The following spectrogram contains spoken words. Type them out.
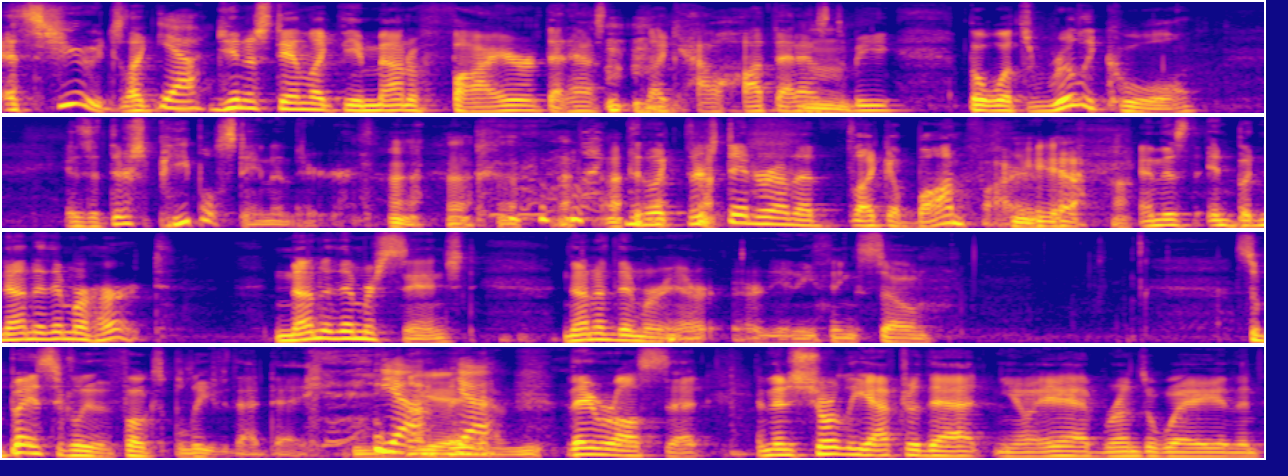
It's huge. Like, Yeah. you understand like the amount of fire that has, to, like how hot that has to mm. be. But what's really cool is that there's people standing there. like, they're, like they're standing around that like a bonfire. Yeah. And this, and, but none of them are hurt. None of them are singed. None of them are, are, are anything. So, so basically, the folks believed that day. Yeah, yeah. they were all set. And then shortly after that, you know, Ahab runs away, and then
